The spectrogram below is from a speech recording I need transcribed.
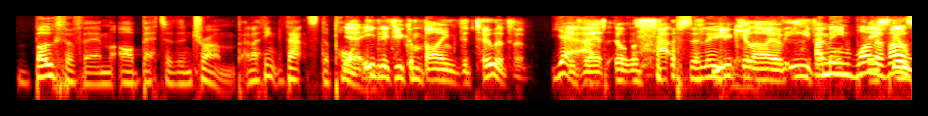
both of them are better than Trump. And I think that's the point. Yeah, even if you combine the two of them, Yeah, ab- of absolutely. nuclei of evil. I mean, one they of us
